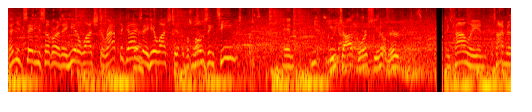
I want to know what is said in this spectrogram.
Then you'd say to yourself, are they here to watch the Raptor guys? Yeah. They here to watch the opposing yeah. team? And Utah, of course, you know, they're and Conley, and time to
